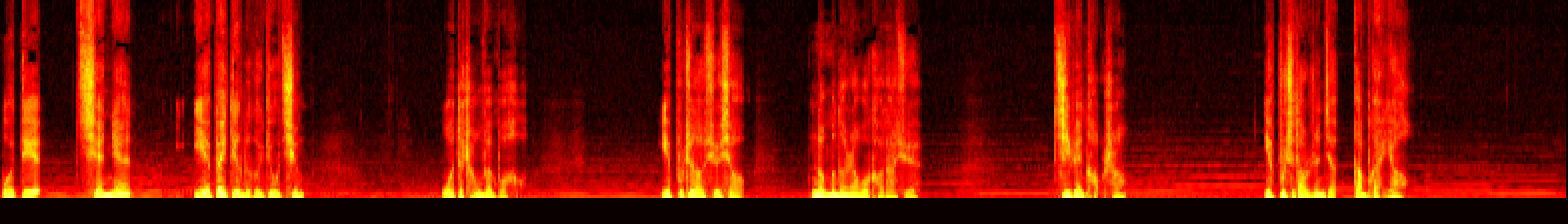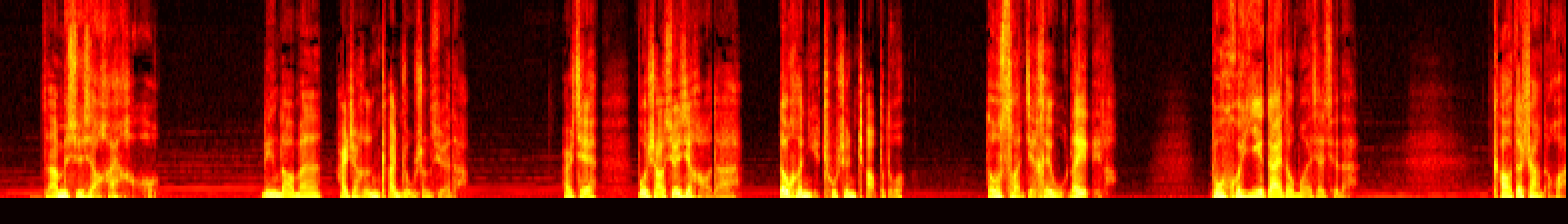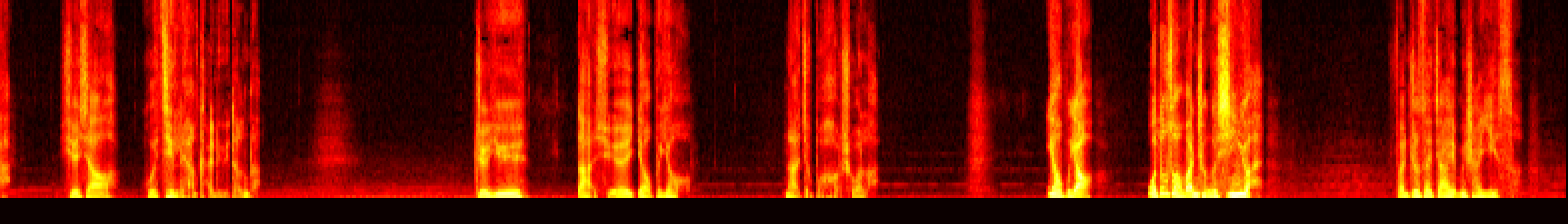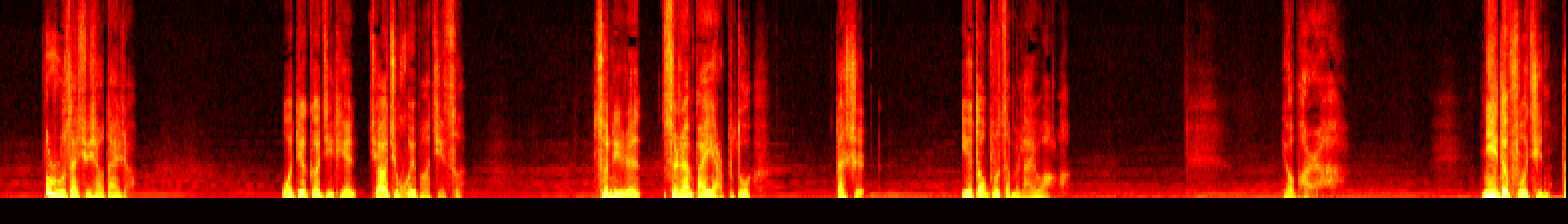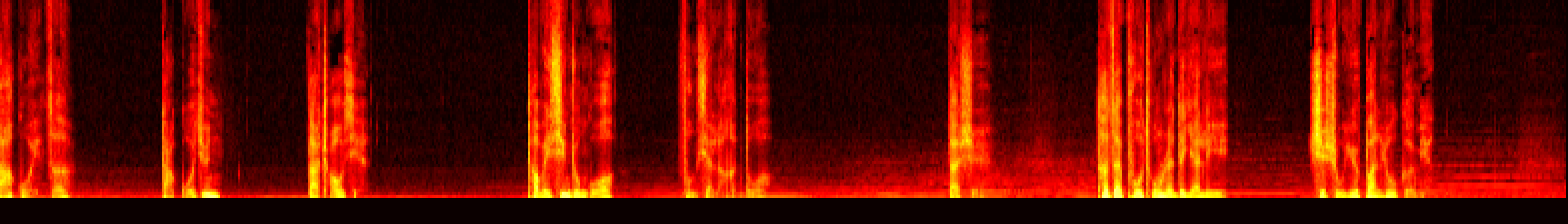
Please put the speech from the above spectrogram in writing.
我爹前年也被定了个右倾。我的成分不好，也不知道学校能不能让我考大学。即便考上，也不知道人家敢不敢要。咱们学校还好，领导们还是很看重升学的，而且不少学习好的都和你出身差不多。都算进黑五类里了，不会一概都抹下去的。考得上的话，学校会尽量开绿灯的。至于大学要不要，那就不好说了。要不要，我都算完成个心愿。反正在家也没啥意思，不如在学校待着。我爹隔几天就要去汇报几次。村里人虽然白眼不多。但是，也都不怎么来往了。有盼啊！你的父亲打鬼子，打国军，打朝鲜，他为新中国奉献了很多。但是，他在普通人的眼里，是属于半路革命。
